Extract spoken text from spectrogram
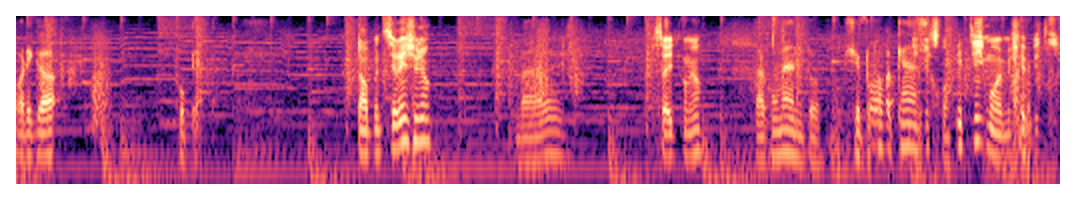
Oh les gars, faut perdre. T'es en bonne série, Julien? Bah ouais. Ça va être combien? T'as combien toi? Je sais pas, 15 je fais petit, moi, mais je fais petit.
